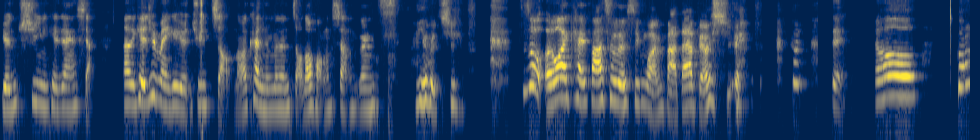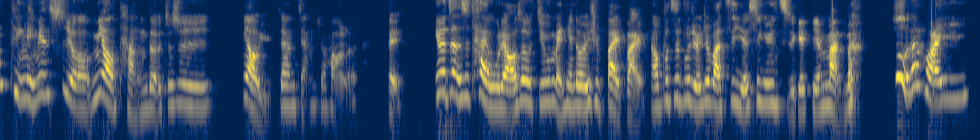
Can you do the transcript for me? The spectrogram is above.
园区，你可以这样想。那你可以去每个园区找，然后看能不能找到皇上，这样子很有趣。这是我额外开发出的新玩法，大家不要学。对，然后宫廷里面是有庙堂的，就是庙宇，这样讲就好了。对，因为真的是太无聊，所以我几乎每天都会去拜拜，然后不知不觉就把自己的幸运值给点满了。就我在怀疑，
